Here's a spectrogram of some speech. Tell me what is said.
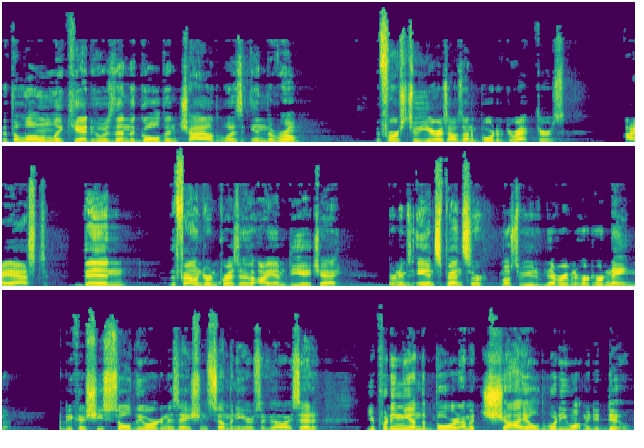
that the lonely kid who was then the golden child was in the room. The first two years I was on a board of directors, I asked then the founder and president of the IMDHA. Her name's Ann Spencer. Most of you have never even heard her name because she sold the organization so many years ago. I said, you're putting me on the board. I'm a child. What do you want me to do?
